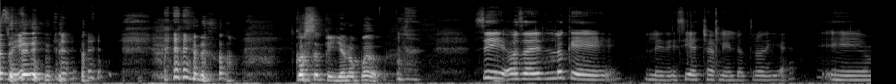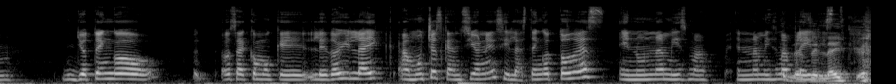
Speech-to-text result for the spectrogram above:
sí. No, cosa que yo no puedo. Sí, o sea, es lo que le decía a Charlie el otro día. Eh, yo tengo, o sea, como que le doy like a muchas canciones y las tengo todas en una misma, en una misma Las de playlist. like.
